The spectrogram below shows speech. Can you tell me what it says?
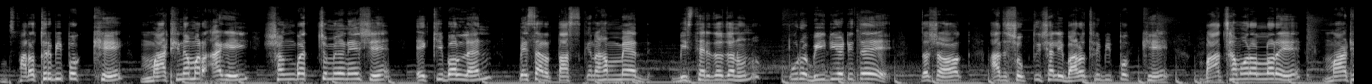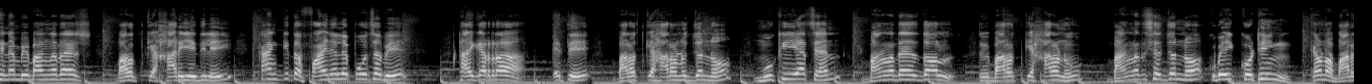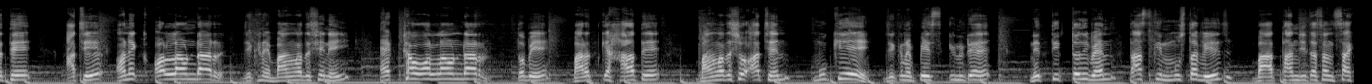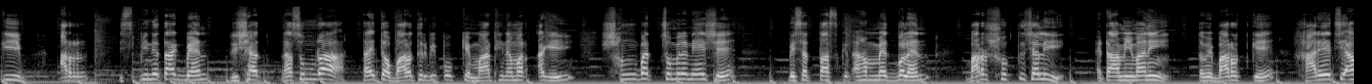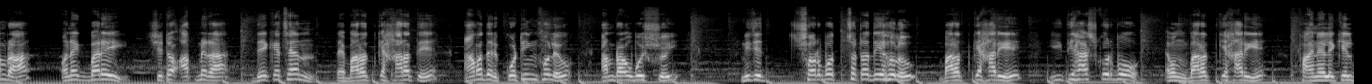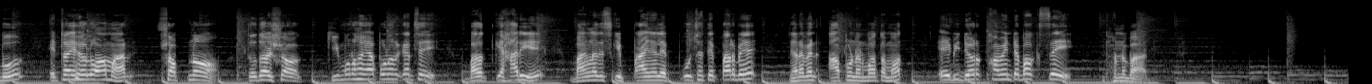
ভারতের বিপক্ষে মাঠে নামার আগেই সংবাদ সম্মেলনে এসে একই বললেন পেসার তাসকিন আহমেদ। বিস্তারিত জানুন পুরো ভিডিওটিতে। দর্শক, আজ শক্তিশালী ভারতের বিপক্ষে বাছা মরার লড়ে মাঠে নামবে বাংলাদেশ। ভারতকে হারিয়ে দিলেই কাঙ্ক্ষিত ফাইনালে পৌঁছাবে টাইগাররা। এতে ভারতকে হারানোর জন্য মুখিয়ে আছেন বাংলাদেশ দল। তবে ভারতকে হারানো বাংলাদেশের জন্য খুবই কঠিন। কেননা ভারতে আছে অনেক অলরাউন্ডার যেখানে বাংলাদেশে নেই, একটাও অলরাউন্ডার তবে ভারতকে হারাতে বাংলাদেশও আছেন মুখিয়ে যেখানে পেস ইউনিটে নেতৃত্ব দিবেন তাসকিন মুস্তাফিজ বা তানজিদ হাসান সাকিব। আর স্পিনে থাকবেন রিশাদ নাসুমরা। তাই তো ভারতের বিপক্ষে মাঠে নামার আগেই সংবাদ সম্মেলনে এসে পেশার তাসকিন আহমেদ বলেন, ভারত শক্তিশালী, এটা আমি মানি। তবে ভারতকে হারিয়েছি আমরা অনেকবারেই সেটা আপনারা দেখেছেন, তাই ভারতকে হারাতে আমাদের কোটিং হলেও আমরা অবশ্যই নিজের সর্বোচ্চটা দিয়ে হলেও ভারতকে হারিয়ে ইতিহাস করব এবং ভারতকে হারিয়ে ফাইনালে খেলব, এটাই হলো আমার স্বপ্ন। তো দর্শক, কি মনে হয় আপনার কাছে? ভারতকে হারিয়ে বাংলাদেশকে ফাইনালে পৌঁছাতে পারবে? জানাবেন আপনার মতামত এই ভিডিওর কমেন্ট বক্সে ধন্যবাদ।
